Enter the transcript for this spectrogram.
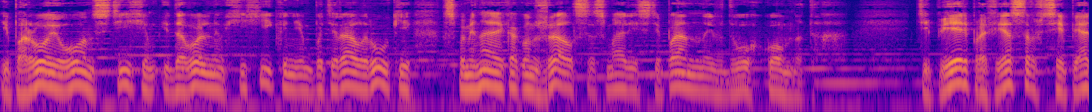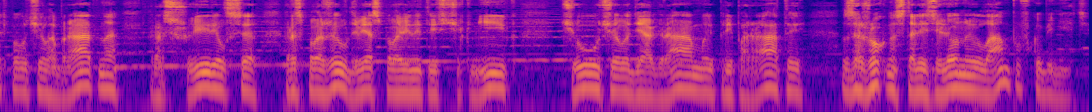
и порою он с тихим и довольным хихиканьем потирал руки, вспоминая, как он жался с Марьей Степанной в двух комнатах. Теперь профессор все пять получил обратно, расширился, расположил две с половиной тысячи книг, чучело, диаграммы, препараты, зажег на столе зеленую лампу в кабинете.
